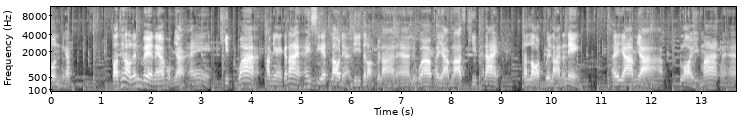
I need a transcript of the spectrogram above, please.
ต้นนะครับ ตอนที่เราเล่นเวนนะครับผมอยากให้คิดว่าทำยังไงก็ได้ให้ CS เราเนี่ยดีตลอดเวลานะฮะหรือว่าพยายาม last keep ให้ได้ตลอดเวลานั่นเอง พยายามอย่าปล่อยมากนะฮะ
